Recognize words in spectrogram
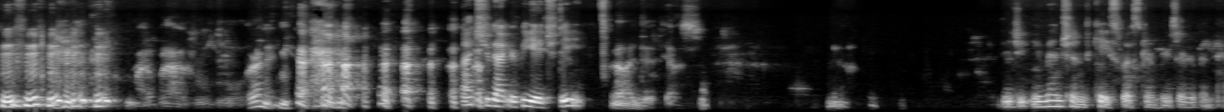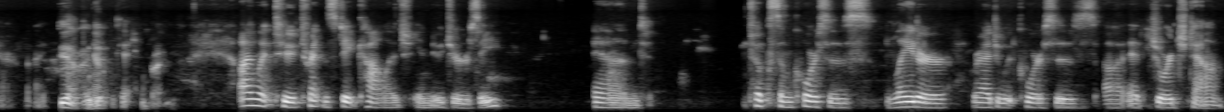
when I was learning. but you got your PhD. Well, I did, yes. Yeah. Did you? You mentioned Case Western Reserve in there, right? Yeah, I Yeah, did. okay. Right. I went to Trenton State College in New Jersey and took some courses later, graduate courses uh, at Georgetown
